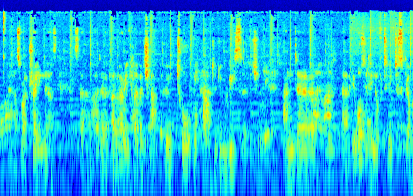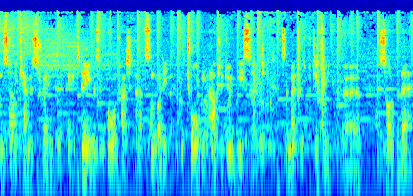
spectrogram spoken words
and that's where I trained as. So I had a, a, very clever chap who taught me how to do research. And uh, uh, it wasn't enough to just go and study chemistry and do a PhD. It was important to actually have somebody who taught me how to do research. So mentor was particularly uh, solid there.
